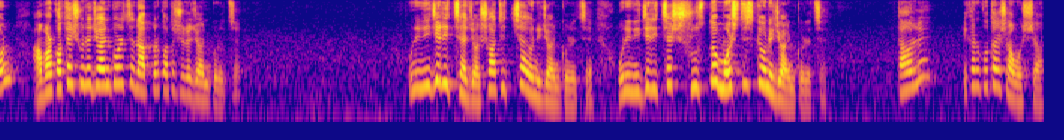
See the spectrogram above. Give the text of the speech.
own আমার কথাই শুনে জয়েন করেছে না আপনার কথা শুনে জয়েন করেছে? উনি নিজের ইচ্ছায় জয় ইচ্ছায় উনি জয়েন করেছে। উনি নিজের ইচ্ছায় সুস্থ মস্তিষ্কে উনি জয়েন করেছে। তাহলে এখানে কোথায় সমস্যা?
